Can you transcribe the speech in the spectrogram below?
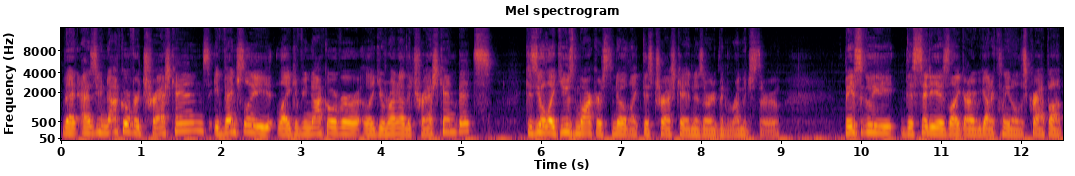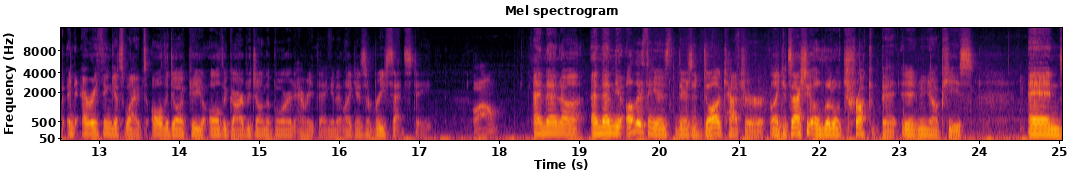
that as you knock over trash cans, eventually like if you knock over like you run out of the trash can bits because you'll like use markers to know like this trash can has already been rummaged through. Basically, the city is like, all right, we got to clean all this crap up, and everything gets wiped. All the dog pee, all the garbage on the board, everything, and it like is a reset state. Wow And then, uh, and then the other thing is, there's a dog catcher. Like it's actually a little truck bit, you know, piece. And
